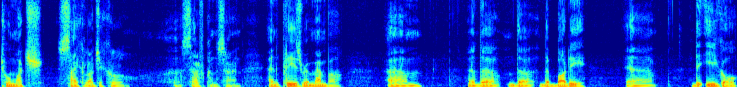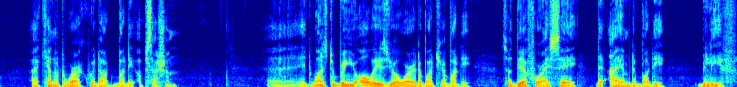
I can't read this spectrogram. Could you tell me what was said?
too much psychological uh, self concern. And please remember um, uh, the, the, the body, uh, the ego, uh, cannot work without body obsession. Uh, it wants to bring you always, you're worried about your body. So therefore, I say the I am the body belief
